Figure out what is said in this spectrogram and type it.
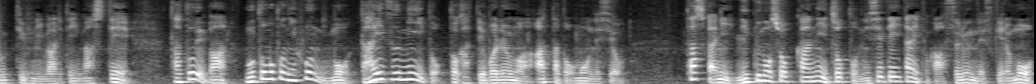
うっていう風に言われていまして、例えば、もともと日本にも大豆ミートとかって呼ばれるものはあったと思うんですよ。確かに肉の食感にちょっと似せていたりとかするんですけども、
